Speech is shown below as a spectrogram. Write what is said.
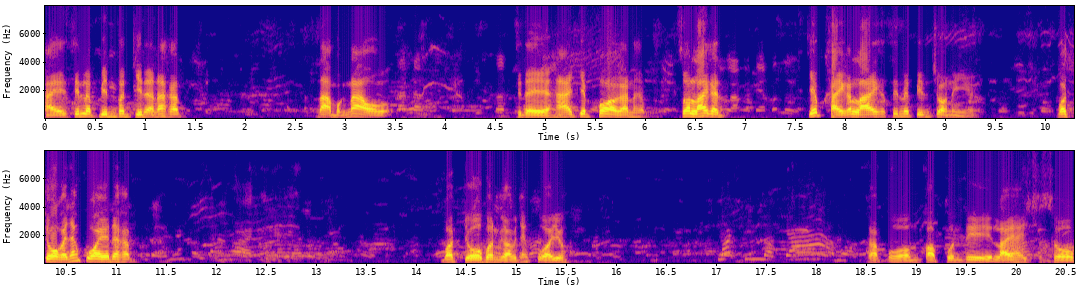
ให้ศิลปินเพิ่นกินอะนะครับน้ำบักนาวสิได้หายเจ็บคอกันครับ ส่วนหลายก็เจ็บไข้กันหลายศิลปินช่วงนี้บอสโจก็ยังป่วยนะครับ บอสโจเพิ่นกับยังป่วอยู่ ครับผมขอบคุณที่ไลค์ให้ชม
